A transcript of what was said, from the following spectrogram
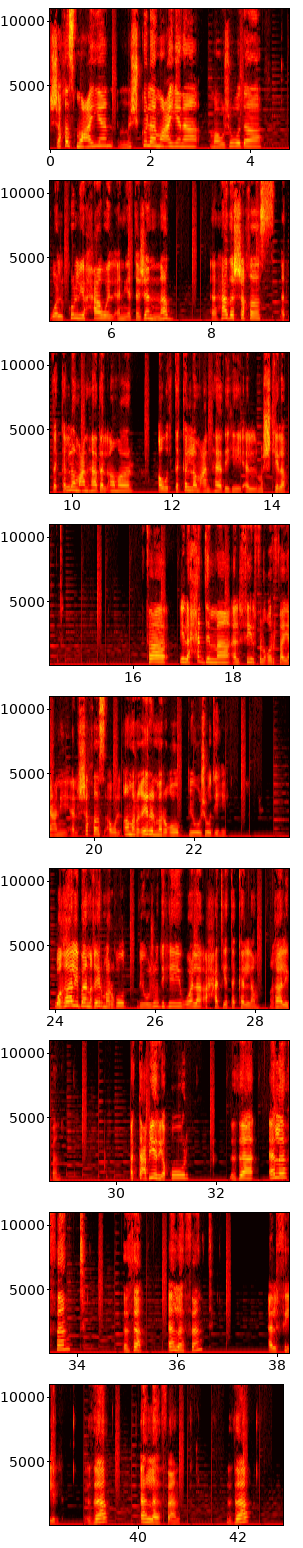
شخص معين مشكلة معينة موجودة والكل يحاول أن يتجنب آه، هذا الشخص التكلم عن هذا الأمر أو التكلم عن هذه المشكلة. فإلى حد ما الفيل في الغرفة يعني الشخص أو الأمر غير المرغوب بوجوده. وغالبا غير مرغوب بوجوده ولا أحد يتكلم غالبا. التعبير يقول The elephant The elephant الفيل. The elephant The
